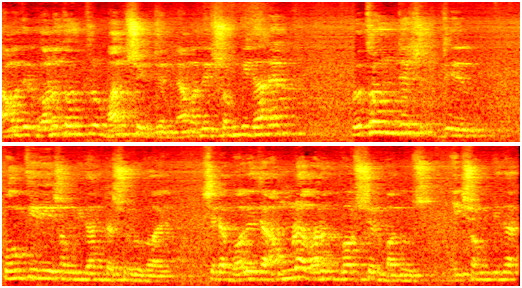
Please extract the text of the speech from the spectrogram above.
আমাদের গণতন্ত্র মানুষের জন্য। আমাদের সংবিধানের প্রথম যে যে পঙ্ক্তি দিয়ে সংবিধানটা শুরু হয়, সেটা বলে যে আমরা ভারতবর্ষের মানুষ, এই সংবিধান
